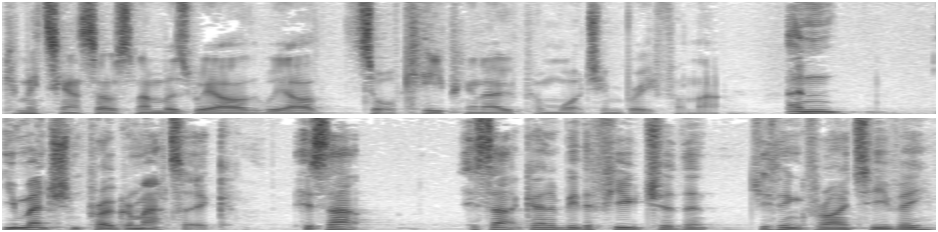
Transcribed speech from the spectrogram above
committing ourselves numbers. We are we are sort of keeping an open watching brief on that. And you mentioned programmatic. Is that is that going to be the future? That do you think for ITV?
